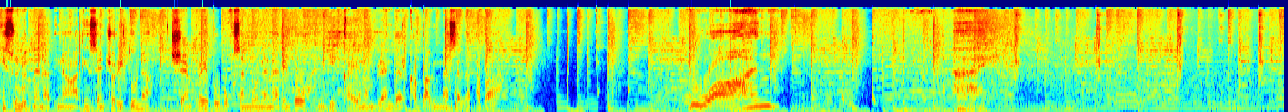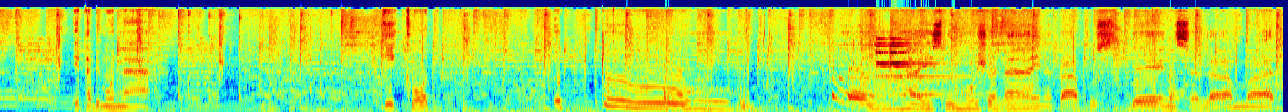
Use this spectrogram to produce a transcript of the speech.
Isunod na natin ang ating century tuna. Siyempre, bubuksan muna natin to. Hindi kaya ng blender kapag nasa lata pa. One. Ay. Itabi muna. Ikot. Ito. Ay, slow motion ay natapos din. Salamat.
